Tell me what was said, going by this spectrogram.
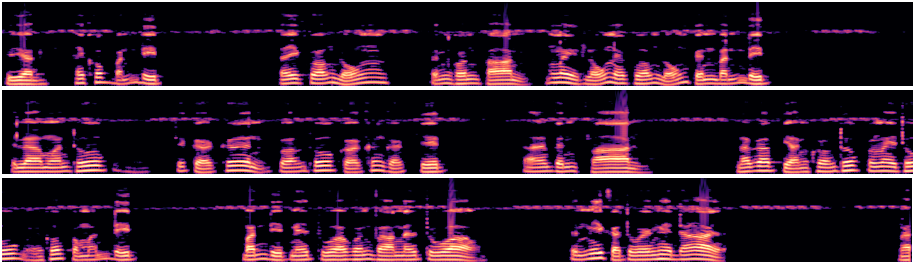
เปลี่ยนให้คบบัณฑิต ในความหลงเป็นคนผ่าน ไม่หลงในความหลงเป็นบัณฑิต ลามันทุกข์ที่เกิดขึ้นความทุกข์เกิดขึ้นกับจิตอันเป็นพลาน แล้วก็เปลี่ยนความทุกข์เป็นไม่ทุกข์คบกับบัณฑิต บัณฑิตในตัวคนผ่านในตัว เป็นมิตรกับตัวเองให้ได้มา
